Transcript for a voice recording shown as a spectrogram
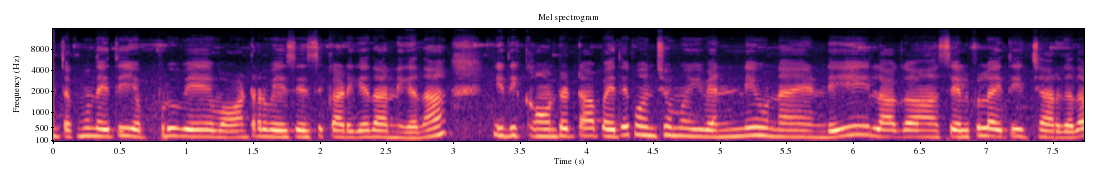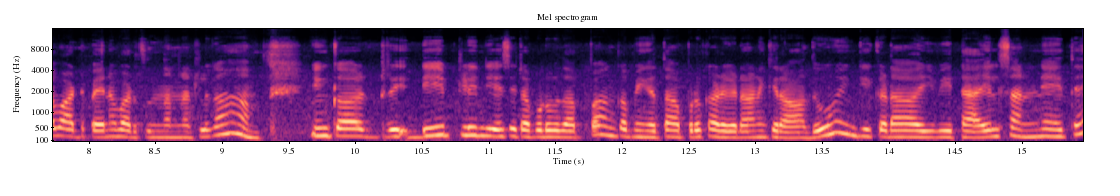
ఇంతకుముందు అయితే ఎప్పుడు వే వాటర్ వేసేసి కడిగేదాన్ని కదా. ఇది కౌంటర్ టాప్ అయితే కొంచెం ఇవన్నీ ఉన్నాయండి. ఇలాగా సెల్ఫ్లు అయితే ఇచ్చారు కదా వాటిపైన పడుతుంది అన్నట్లుగా ఇంకా డీప్ క్లీన్ చేసేటప్పుడు తప్ప ఇంకా మిగతా అప్పుడు కడగడానికి రాదు. ఇంక ఇక్కడ ఇవి టైల్స్ అన్నీ అయితే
